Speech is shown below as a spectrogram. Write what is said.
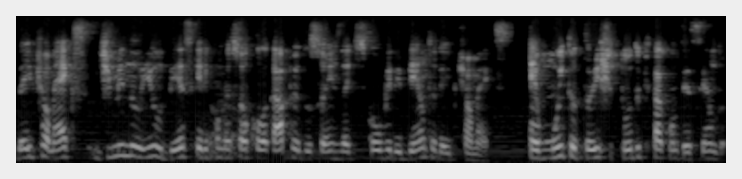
da HBO Max diminuiu desde que ele começou a colocar produções da Discovery dentro da HBO Max. É muito triste tudo que está acontecendo,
